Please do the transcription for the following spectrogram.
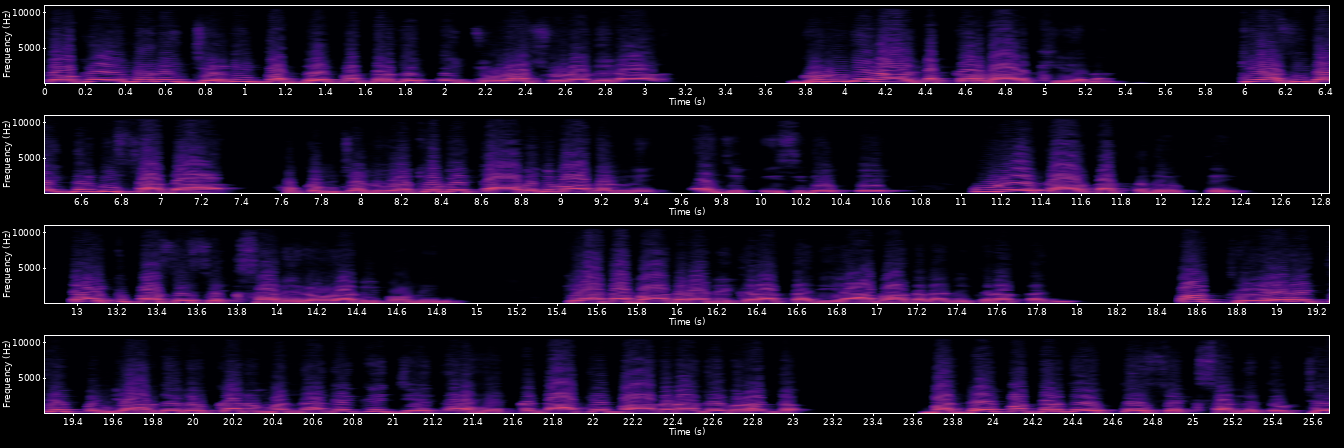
ਕਿਉਂਕਿ ਇਹਨਾਂ ਨੇ ਜਿਹੜੀ ਵੱਡੇ ਪੱਧਰ ਦੇ ਉੱਤੇ ਜੋਰਾ ਸ਼ੋਰਾਂ ਦੇ ਨਾਲ, ਗੁਰੂ ਦੇ ਨਾਲ ਟੱਕਰ ਲਾ ਰੱਖੀ ਹੈ ਨਾ, ਕਿ ਅਸੀਂ ਤਾਂ ਇੱਧਰ ਵੀ ਸਾਡਾ ਹੁਕਮ ਚੱਲੂਗਾ, ਕਿਉਂਕਿ ਕਾਬਜ ਬਾਦਲ ਨੇ ਐਸਜੀਪੀਸੀ ਦੇ ਉੱਤੇ, ਪੂਰੇ ਅਕਾਲ ਤਖਤ ਦੇ ਉੱਤੇ। ਤਾਂ ਇੱਕ ਪਾਸੇ ਸਿੱਖ ਸਾਰੇ ਰੌਲਾ ਵੀ ਪਾਉਂਦੇ ਨੇ ਕਿ ਆ ਤਾਂ ਬਾਦਲਾਂ ਨੇ ਕਰਾਤਾ ਜੀ, ਆਹ ਬਾਦਲਾਂ ਨੇ ਕਰਾਤਾ ਜੀ। ਪਰ ਫੇਰ ਇੱਥੇ ਪੰਜਾਬ ਦੇ ਲੋਕਾਂ ਨੂੰ ਮੰਨਾਂਗੇ ਕਿ ਜੇਕਰ ਹਿੱਕ ਡਾ ਕੇ ਬਾਦਲਾਂ ਦੇ ਵਿਰੁੱਧ ਵੱਡੇ ਪੱਧਰ ਦੇ ਉੱਤੇ ਸਿੱਖ ਸੰਗਤ ਉੱਠੇ,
